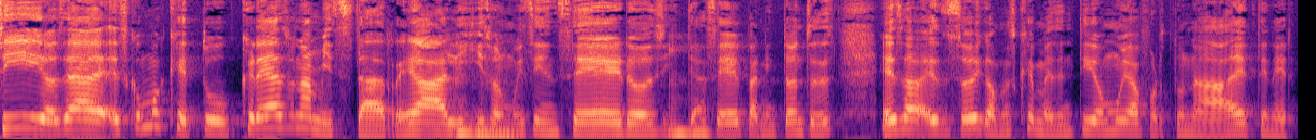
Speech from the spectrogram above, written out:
Sí, o sea, es como que tú creas una amistad real y, son muy sinceros y te aceptan y todo. Entonces, eso, eso digamos que me he sentido muy afortunada de tener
